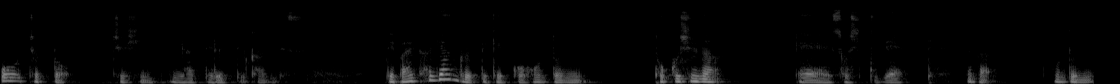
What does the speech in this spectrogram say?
をちょっと中心にやってるっていう感じです。で、バイカーギャングって結構本当に特殊な、えー、組織で、なんか本当に、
